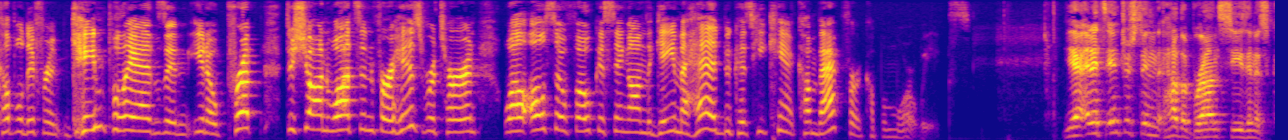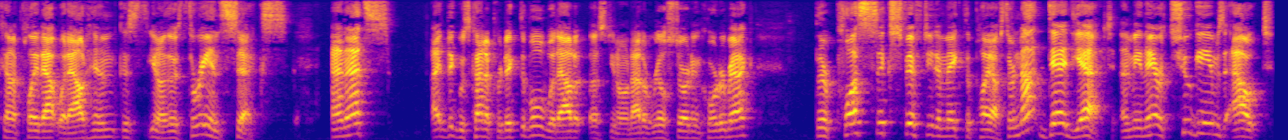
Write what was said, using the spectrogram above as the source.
couple different game plans and you know prep Deshaun Watson for his return while also focusing on the game ahead because he can't come back for a couple more weeks. Yeah, and it's interesting how the Browns season has kind of played out without him because you know they're three and six, and that's I think was kind of predictable without us, you know, without a real starting quarterback. They're plus 650 to make the playoffs. They're not dead yet. I mean, they are two games out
